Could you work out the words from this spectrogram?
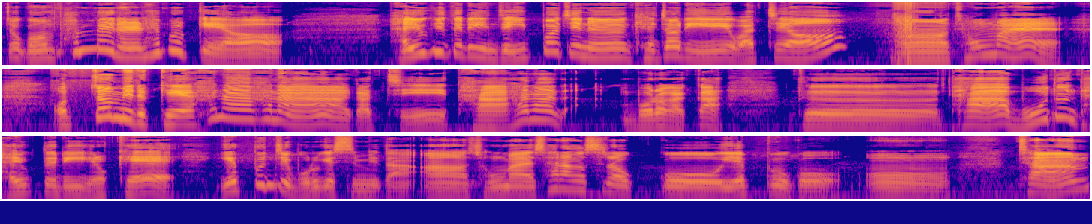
조금 판매를 해볼게요. 다육이들이 이제 이뻐지는 계절이 왔죠. 어, 정말 어쩜 이렇게 하나하나 같이 다 하나 뭐라 할까 그 다 모든 다육들이 이렇게 예쁜지 모르겠습니다. 아 정말 사랑스럽고 예쁘고 어, 참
